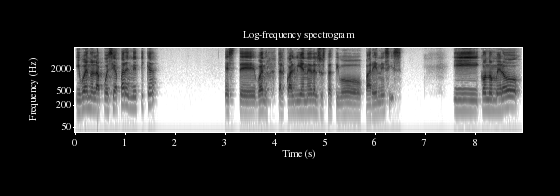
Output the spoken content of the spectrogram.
Y bueno, la poesía parenética este, bueno, tal cual viene del sustantivo parénesis. Y con Homero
